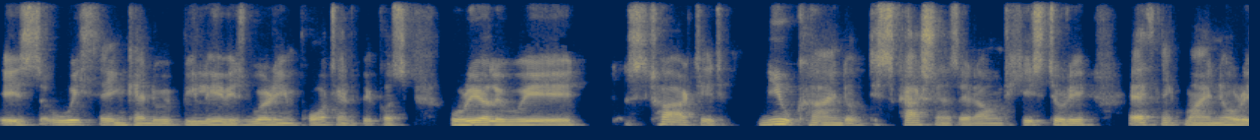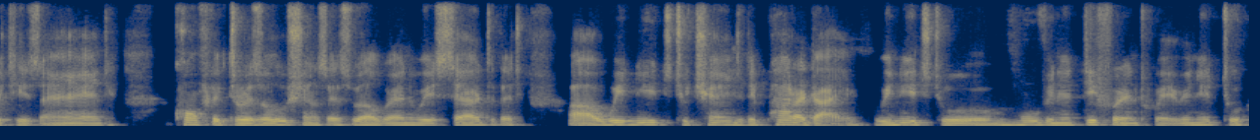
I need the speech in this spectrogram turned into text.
is we think and we believe is very important because really we started new kind of discussions around history, ethnic minorities, and conflict resolutions as well when we said that uh, we need to change the paradigm. We need to move in a different way. We need to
